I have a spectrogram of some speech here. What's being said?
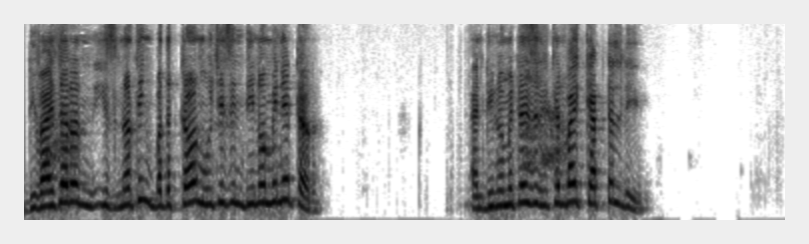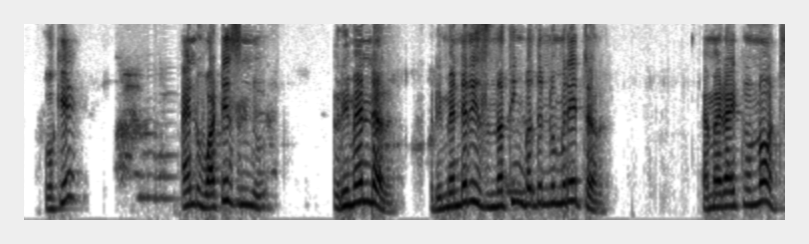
Divisor is nothing but the term which is in denominator. And denominator is written by capital D. Okay? And what is remainder? Remainder is nothing but the numerator. Am I right or not?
